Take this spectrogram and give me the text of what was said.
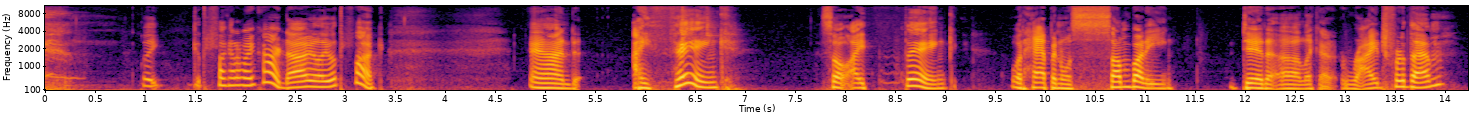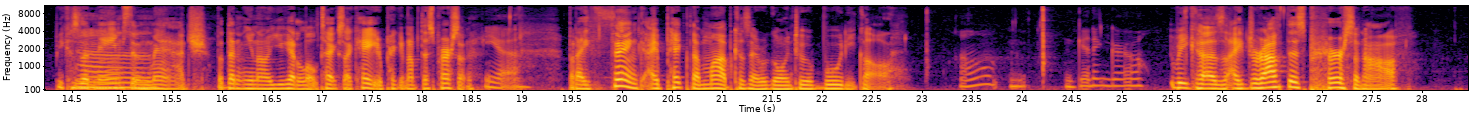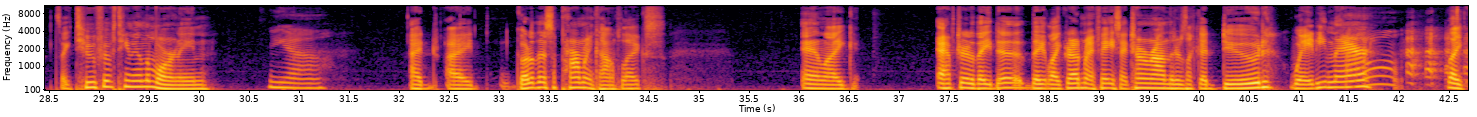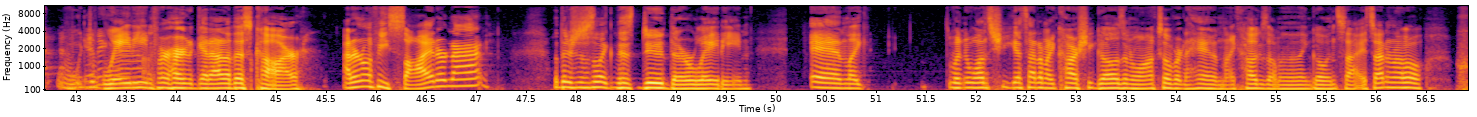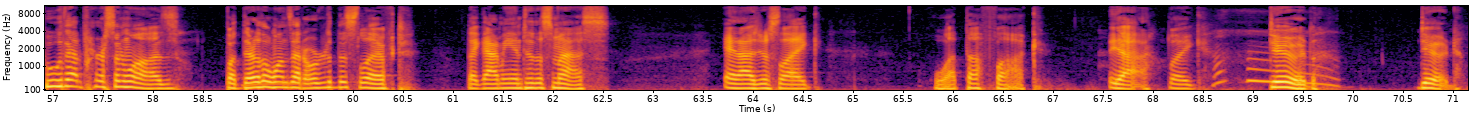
like, get the fuck out of my car, dog. You're like, what the fuck? And I think, so I think what happened was somebody did uh, like a ride for them because the names didn't Ah. match. But then you know you get a little text like, "Hey, you're picking up this person." Yeah. But I think I picked them up because they were going to a booty call Oh, get it, girl. because I dropped this person off. It's like two fifteen in the morning. Yeah. I I go to this apartment complex, and like after they did, they like grabbed my face. I turn around. There's like a dude waiting there. Oh, like w- waiting for her to get out of this car. I don't know if he saw it or not, but there's just like this dude there waiting, and like when once she gets out of my car, she goes and walks over to him and like hugs him, and then they go inside. So I don't know who that person was, but they're the ones that ordered this Lyft that got me into this mess, and I was just like, what the fuck? Yeah, like, dude, dude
